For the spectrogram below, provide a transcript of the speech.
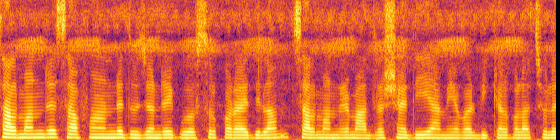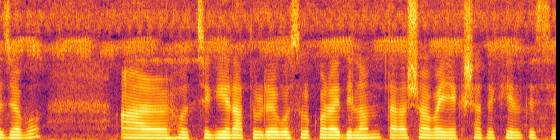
সালমান রে সাফান রে দুজনরে গোসল করাই দিলাম। সালমান রে মাদ্রাসায় দিয়ে আমি আবার বিকালবেলা চলে যাব। আর হচ্ছে গিয়ে রাতুলরে গোসল করাই দিলাম। তারা সবাই একসাথে খেলতেছে।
